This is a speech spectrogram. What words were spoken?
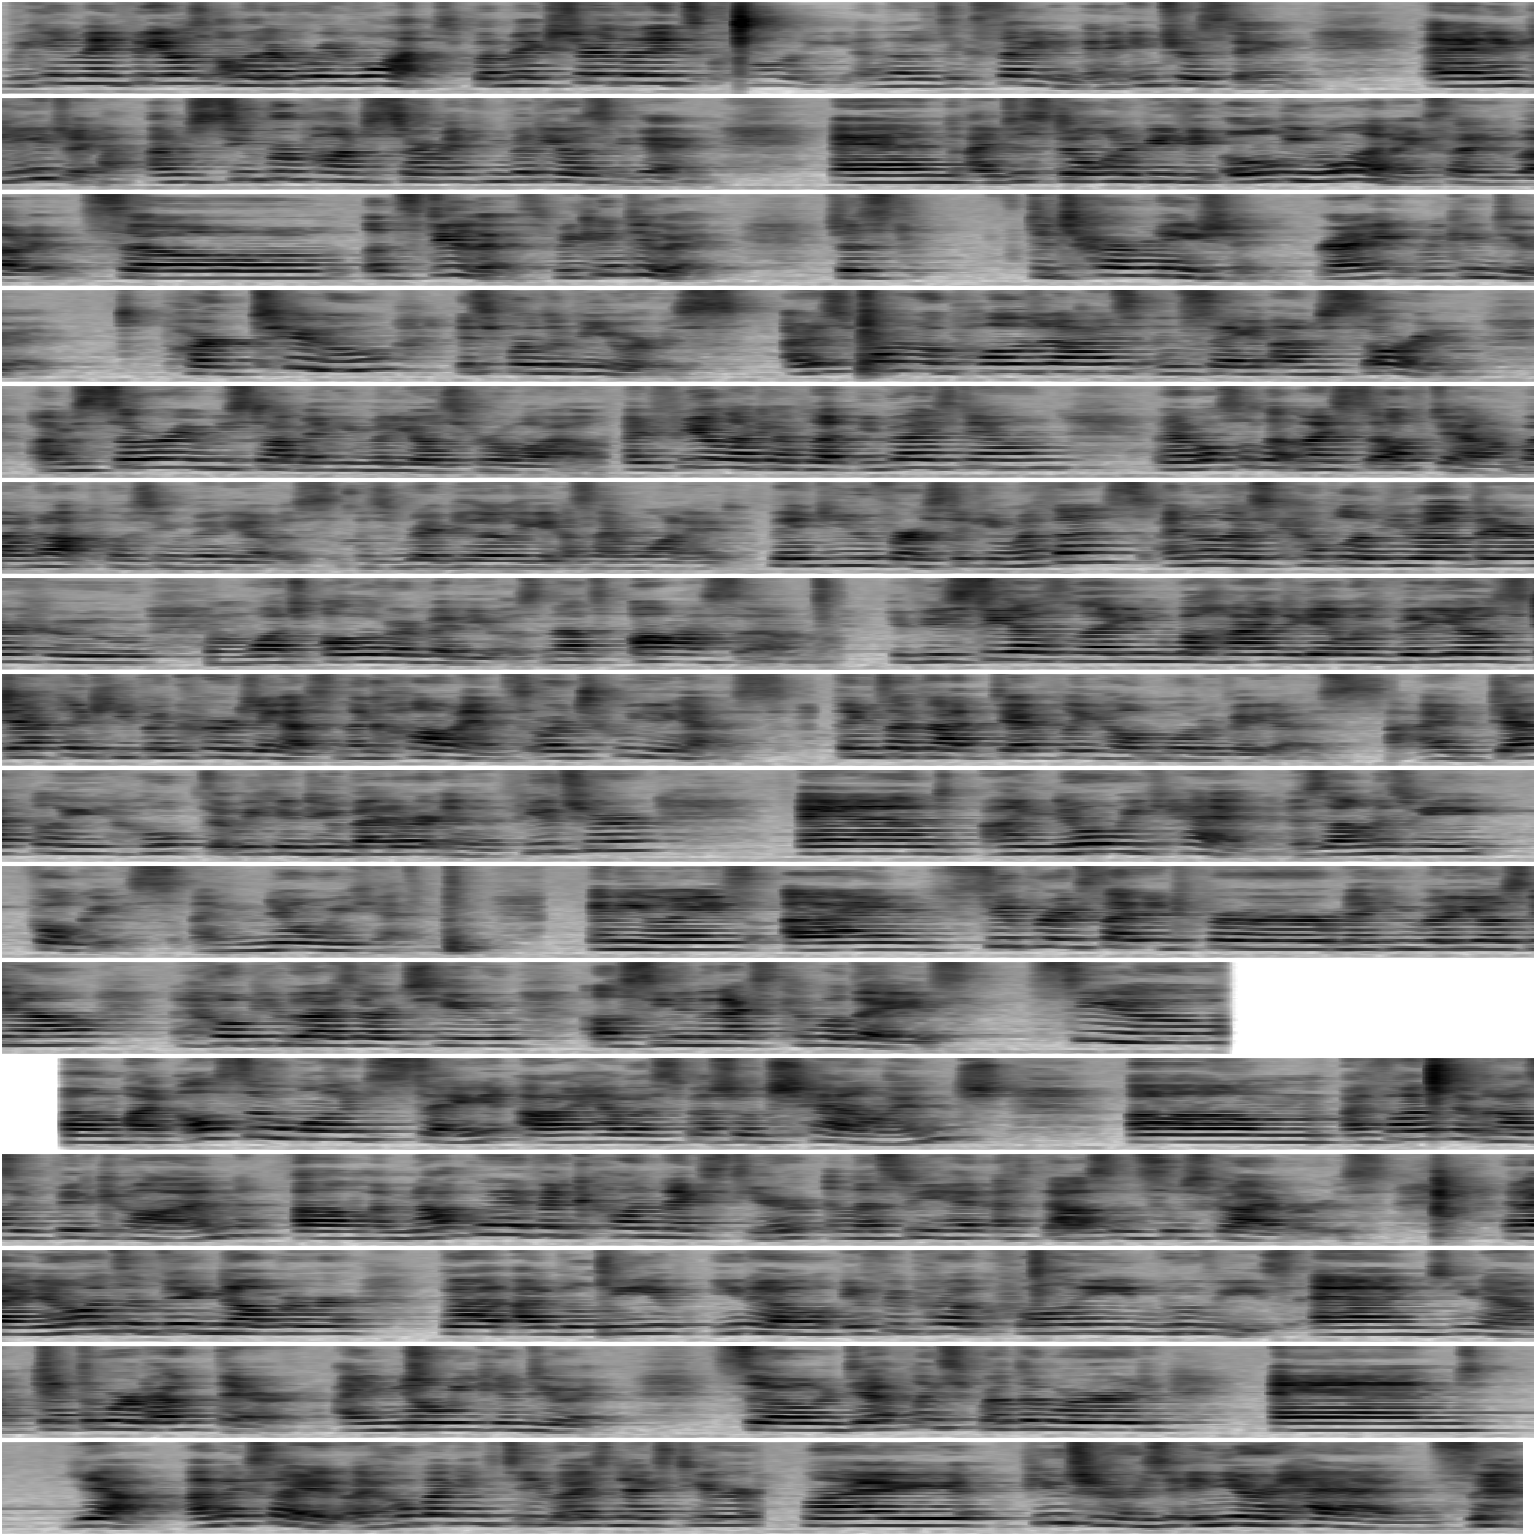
we can make videos on whatever we want, but make sure that it's quality and that it's exciting and interesting and engaging. I'm super pumped to start making videos again, and I just don't want to be the only one excited about it. So let's do this. We can do it. Just determination, right? We can do it. Part two is for the viewers. I just want to apologize and say I'm sorry. I'm sorry we stopped making videos for a while. I feel like I've let you guys down, and I've also let myself down by not posting videos as regularly as I wanted. Thank you for sticking with us. I know there's a couple of you out there who um, watch all of our videos, and that's awesome. If you see us lagging behind again with videos, definitely keep encouraging us in the comments or tweeting us. Things like that definitely help motivate us. I definitely hope that we can do better in the future, and I know we can, as long as we focus. I know we can. Anyways, I'm super excited for making videos now. I hope you guys are too. I'll see you in the next couple days. See you! Um, I also wanted to say I have a special challenge. Um, I thought of it when I was at VidCon. Um, I'm not going to VidCon next year unless we hit a thousand subscribers. And I know it's a big number, but I believe, you know, if we put out quality movies and, you know, get the word out there, I know we can do it. So definitely spread the word and yeah, I'm excited. I hope I can see you guys next year. My future is in your hands.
